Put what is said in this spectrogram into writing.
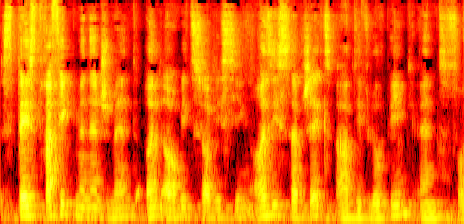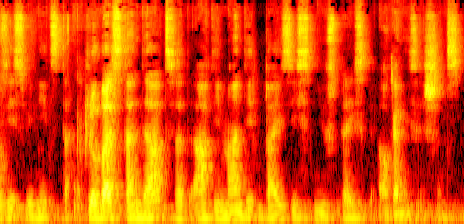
space traffic management, on-orbit servicing, all these subjects are developing, and for this we need st global standards that are demanded by these new space organizations.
